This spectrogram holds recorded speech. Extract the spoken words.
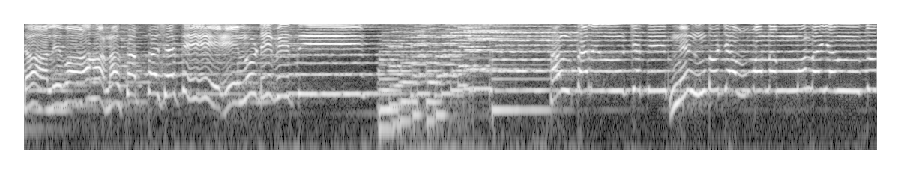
శాలివాహన సప్తశతి నుడివితి సంతరించితి నిండు జౌవనమునయందు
